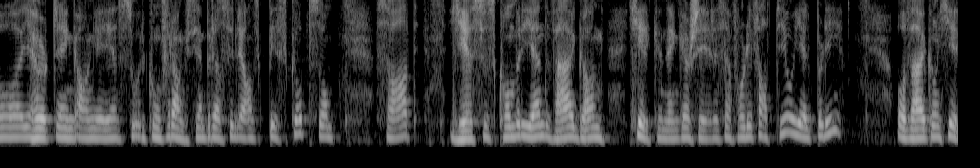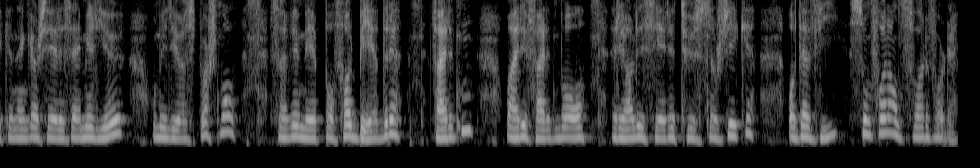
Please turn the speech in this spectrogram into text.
Og Jeg hørte en gang i en stor konferanse en brasiliansk biskop som sa at Jesus kommer igjen hver gang Kirken engasjerer seg for de fattige og hjelper de. Og hver gang Kirken engasjerer seg i miljø og miljøspørsmål, så er vi med på å forbedre verden og er i ferd med å realisere tusenårsriket. Og det er vi som får ansvaret for det.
